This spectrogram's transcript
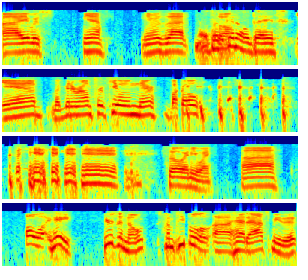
uh, it was, yeah, it was that. Those are the good old days. Yeah, I've been around for a few of them there, Bucko. so anyway, uh, oh hey, here's a note. Some people uh, had asked me this,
